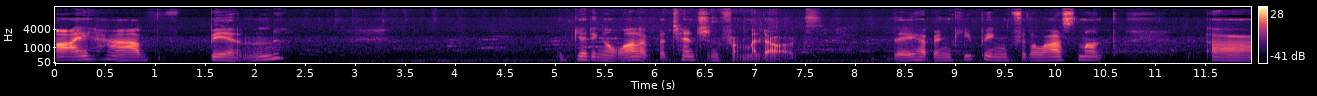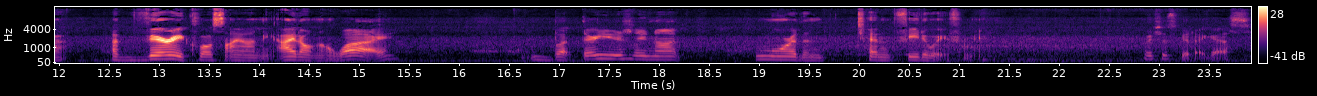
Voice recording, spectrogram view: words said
I have been getting a lot of attention from my dogs. They have been keeping for the last month uh, a very close eye on me. I don't know why but they're usually not more than 10 feet away from me. Which is good, I guess.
